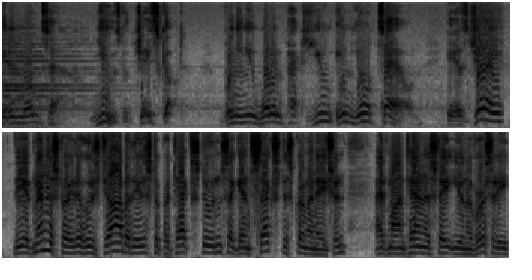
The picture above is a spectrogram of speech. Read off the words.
Made in Montana. News with Jay Scott. Bringing you what impacts you in your town. Here's Jay. The administrator whose job it is to protect students against sex discrimination at Montana State University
